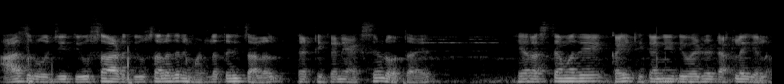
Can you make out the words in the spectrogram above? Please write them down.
आज रोजी दिवसाआड दिवसाला जरी म्हटलं तरी चालेल त्या ठिकाणी ॲक्सिडेंट होत आहेत. ह्या रस्त्यामध्ये काही ठिकाणी डिवायडर टाकलं गेलं.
